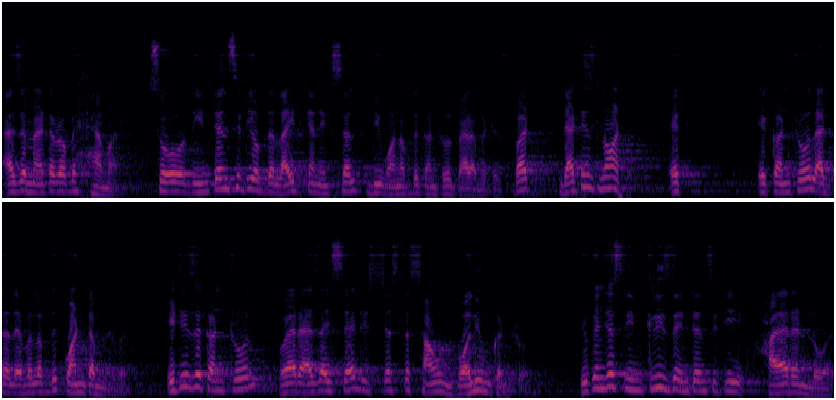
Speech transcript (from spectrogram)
as a matter of a hammer. So the intensity of the light can itself be one of the control parameters, but that is not a, a control at the level of the quantum level. It is a control where as I said it is just a sound volume control. You can just increase the intensity higher and lower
